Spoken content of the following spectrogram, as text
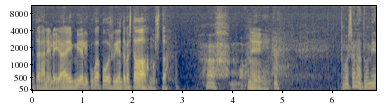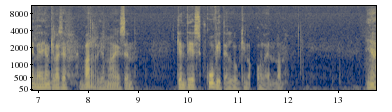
että hänelle jäi mielikuva pois rientävästä hahmosta. Hahmo. Niin. Tuo sana tuo mieleen jonkinlaisen varjomaisen, kenties kuvitellunkin olennon. Ja,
